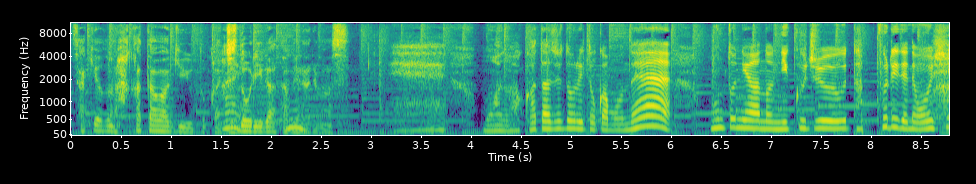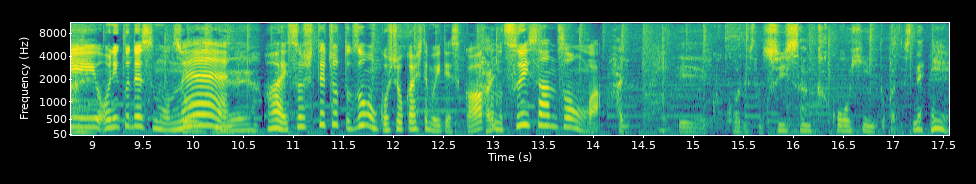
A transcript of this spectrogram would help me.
先ほどの博多和牛とか地鶏が食べられます。はいもうあの博多地鶏とかもね本当にあの肉汁たっぷりでね美味しいお肉ですもんね。はい、ねはい、そしてちょっとゾーンをご紹介してもいいですか？はい、この水産ゾーンは。はい。えー、ここはですね水産加工品とかですね。えー、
